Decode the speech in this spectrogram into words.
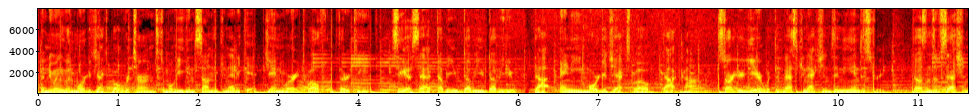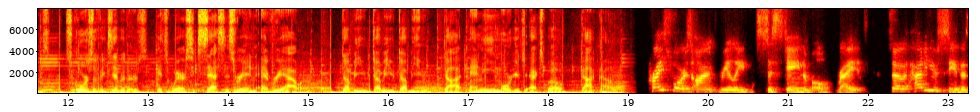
The New England Mortgage Expo returns to Mohegan Sun in Connecticut, January 12th and 13th. See us at www.nemortgageexpo.com. Start your year with the best connections in the industry. Dozens of sessions, scores of exhibitors. It's where success is written every hour. www.nemortgageexpo.com. Price wars aren't really sustainable, right? So, how do you see this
